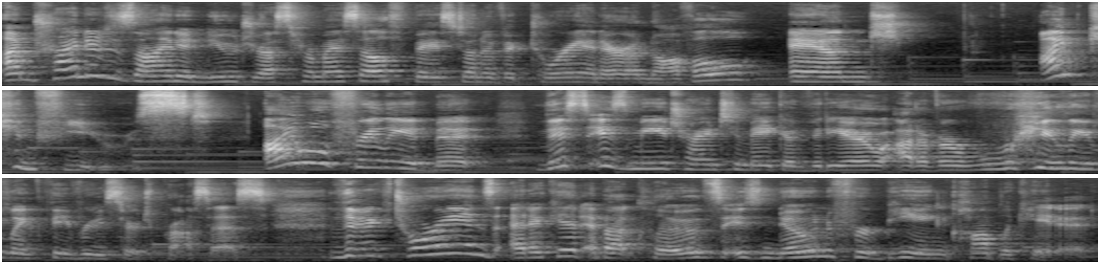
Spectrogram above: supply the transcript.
I'm trying to design a new dress for myself based on a Victorian era novel, and I'm confused. I will freely admit, this is me trying to make a video out of a really lengthy research process. The Victorians' etiquette about clothes is known for being complicated,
